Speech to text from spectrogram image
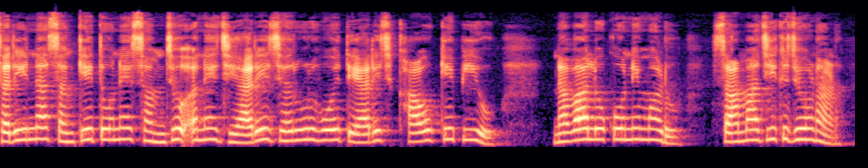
શરીરના સંકેતોને સમજો અને જ્યારે જરૂર હોય ત્યારે જ ખાઓ કે પીઓ. નવા લોકોને મળો. સામાજિક જોડાણ.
